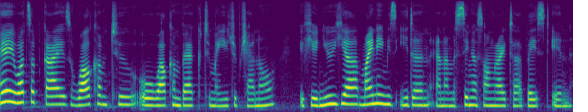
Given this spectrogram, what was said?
Hey, what's up, guys? Welcome to or welcome back to my YouTube channel. If you're new here, my name is Eden and I'm a singer songwriter based in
